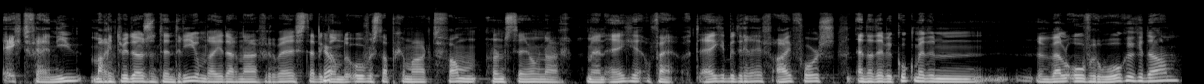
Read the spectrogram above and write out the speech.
echt vrij nieuw. Maar in 2003, omdat je daarnaar verwijst, heb ik Ja. dan de overstap gemaakt van Ernst Young naar mijn eigen, enfin, het eigen bedrijf, iForce. En dat heb ik ook met een, een wel overwogen gedaan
